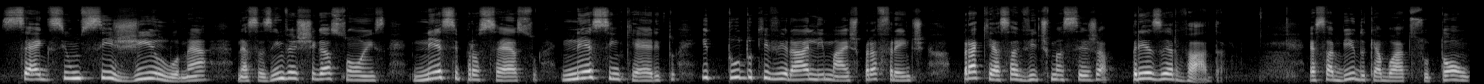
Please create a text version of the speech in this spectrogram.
segue-se um sigilo né, nessas investigações, nesse processo, nesse inquérito e tudo que virá ali mais para frente para que essa vítima seja preservada. É sabido que a Boate Sutton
